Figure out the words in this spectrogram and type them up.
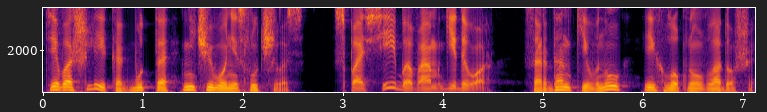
Те вошли, как будто ничего не случилось. «Спасибо вам, Гидеор!» Сардан кивнул и хлопнул в ладоши.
